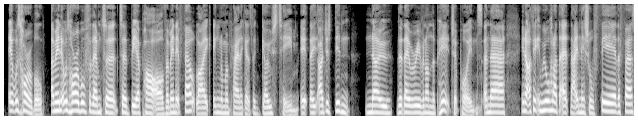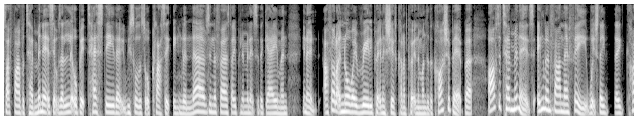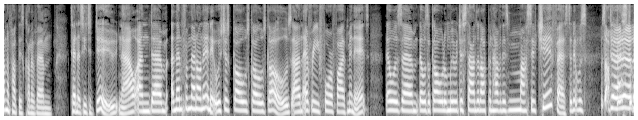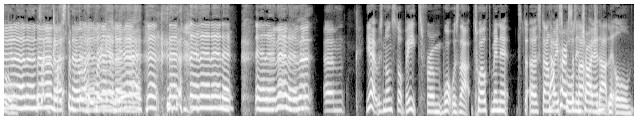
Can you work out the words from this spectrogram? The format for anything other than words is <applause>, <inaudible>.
It was horrible. I mean, it was horrible for them to to be a part of. I mean, it felt like England were playing against a ghost team. It, they, I just didn't know that they were even on the pitch at points. And uh, you know, I think we all had that, that initial fear. The first like five or ten minutes, it was a little bit testy. That we saw the sort of classic England nerves in the first opening minutes of the game, and you know, I felt like Norway really put in a shift, kind of putting them under the cosh a bit. But after ten minutes, England found their feet, which they they kind of have this kind of um, tendency to do now. And um, and then from then on in, it was just goals, goals, goals, and every four or five minutes. There was um there was a goal and we were just standing up and having this massive cheer fest and it was was a festival. It was like Glastonbury all over again. Yeah. um, yeah, it was non-stop beats from what was that? Twelfth minute st- uh, That person in that charge pen. of that little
